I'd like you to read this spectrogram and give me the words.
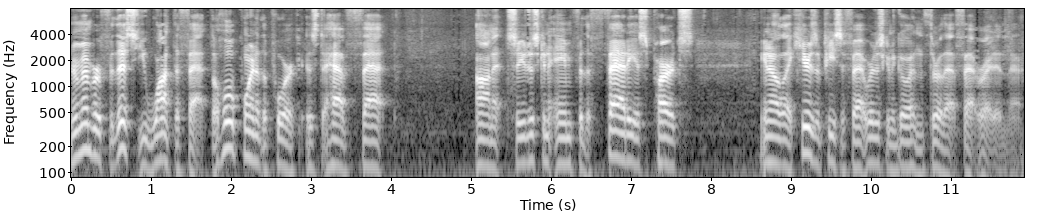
and remember, for this, you want the fat. The whole point of the pork is to have fat on it. So you're just going to aim for the fattiest parts. You know, like here's a piece of fat. We're just going to go ahead and throw that fat right in there.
